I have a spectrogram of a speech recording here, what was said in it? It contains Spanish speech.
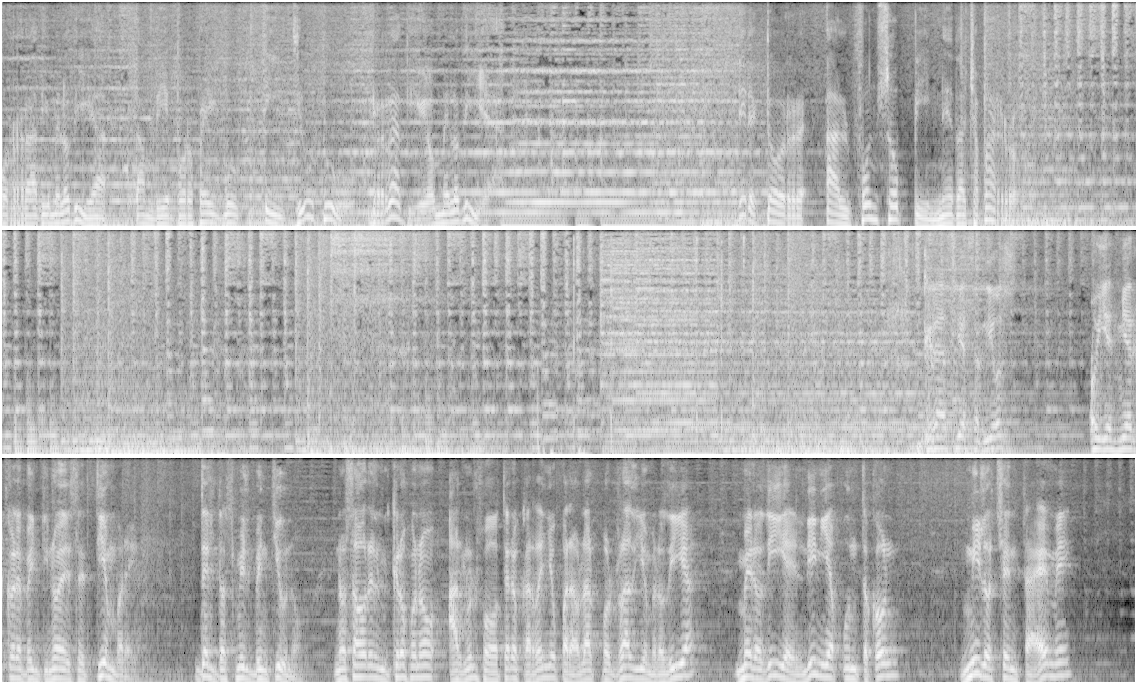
por Radio Melodía, también por Facebook y YouTube Radio Melodía. Director Alfonso Pineda Chaparro. Gracias a Dios, hoy es miércoles 29 de septiembre del 2021 nos abre el micrófono Arnulfo Botero Carreño para hablar por Radio Melodía, melodíaenlínea.com, 1080m,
